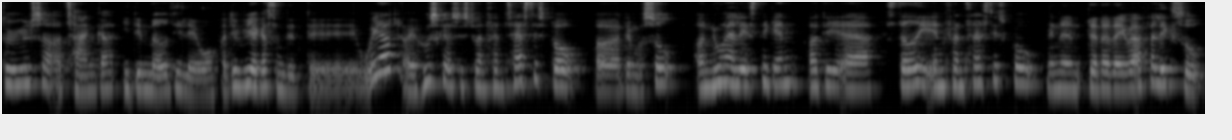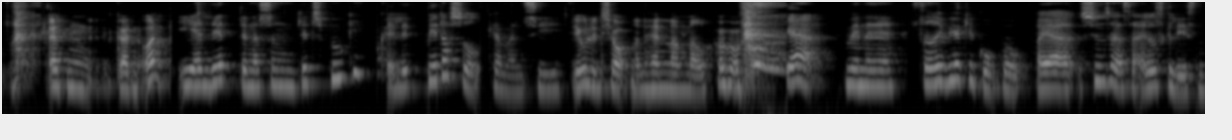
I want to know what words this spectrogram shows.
følelser og tanker i det mad, de laver. Og det virker sådan lidt øh, weird, og jeg husker, jeg synes, det var en fantastisk bog, og den var sød, og nu har jeg læst den igen, og det er stadig en fantastisk bog, men øh, den er da i hvert fald ikke sød. Er den, gør den ondt? ja, lidt, den er sådan lidt spooky, lidt bittersød, kan man sige. Det er jo lidt sjovt, når det handler om mad. Ja, men øh, stadig virkelig god bog, og jeg synes altså, at alle skal læse den.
